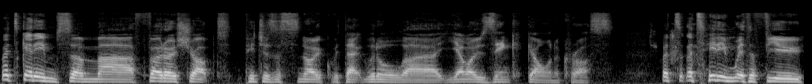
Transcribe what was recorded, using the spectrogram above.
Let's get him some uh, photoshopped pictures of Snoke with that little uh, yellow zinc going across. Let's let's hit him with a few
